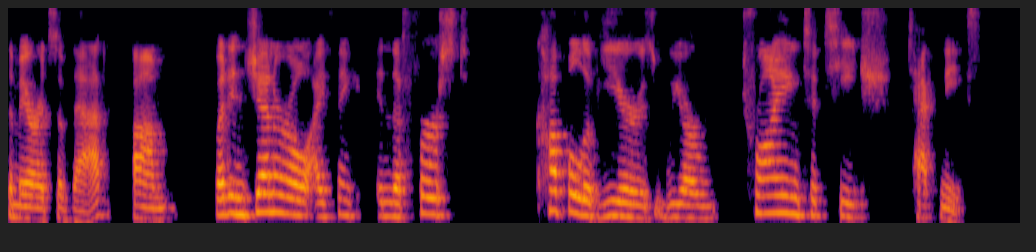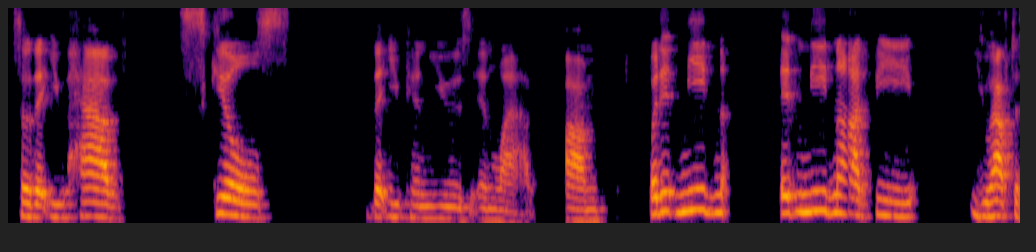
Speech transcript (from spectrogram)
the merits of that. Um, but in general, I think in the first couple of years, we are trying to teach techniques so that you have skills that you can use in lab. Um, but it need it need not be you have to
